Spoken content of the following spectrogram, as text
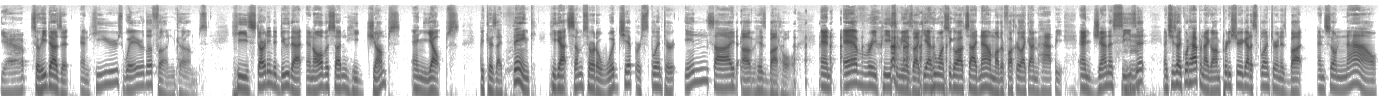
Yeah. So he does it, and here's where the fun comes. He's starting to do that, and all of a sudden he jumps and yelps because I think he got some sort of wood chip or splinter inside of his butthole. And every piece of me is like, yeah, who wants to go outside now, motherfucker? Like, I'm happy. And Jenna sees mm-hmm. it, and she's like, what happened? I go, I'm pretty sure he got a splinter in his butt. And so now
